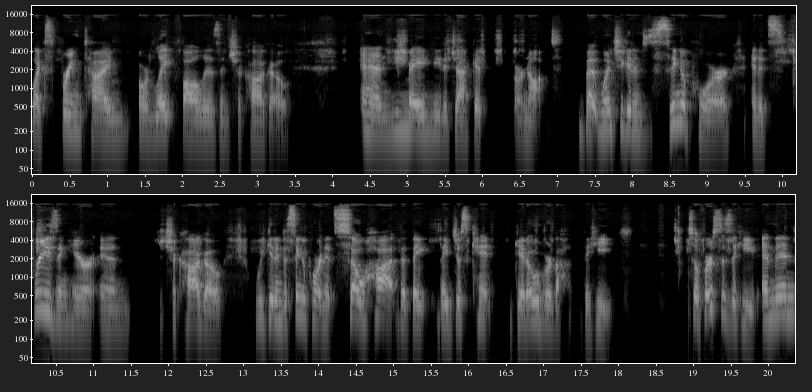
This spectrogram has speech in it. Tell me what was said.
like springtime or late fall is in Chicago. And you may need a jacket or not. But once you get into Singapore and it's freezing here in Chicago, we get into Singapore and it's so hot that they, they just can't get over the, the heat. So, first is the heat, and then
